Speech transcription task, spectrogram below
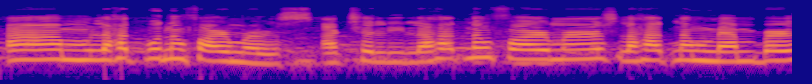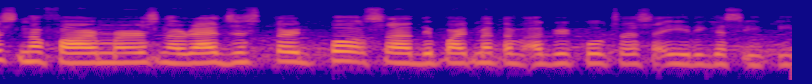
Um, lahat po ng farmers, actually, lahat ng farmers, lahat ng members na farmers na registered po sa Department of Agriculture sa Iriga City,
